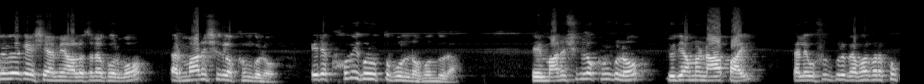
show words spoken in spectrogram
বিভাগে এসে আমি আলোচনা করব তার মানসিক লক্ষণগুলো। এটা খুবই গুরুত্বপূর্ণ বন্ধুরা। এই মানসিক লক্ষণগুলো যদি আমরা না পাই, তাহলে ওষুধগুলো ব্যবহার করা খুব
